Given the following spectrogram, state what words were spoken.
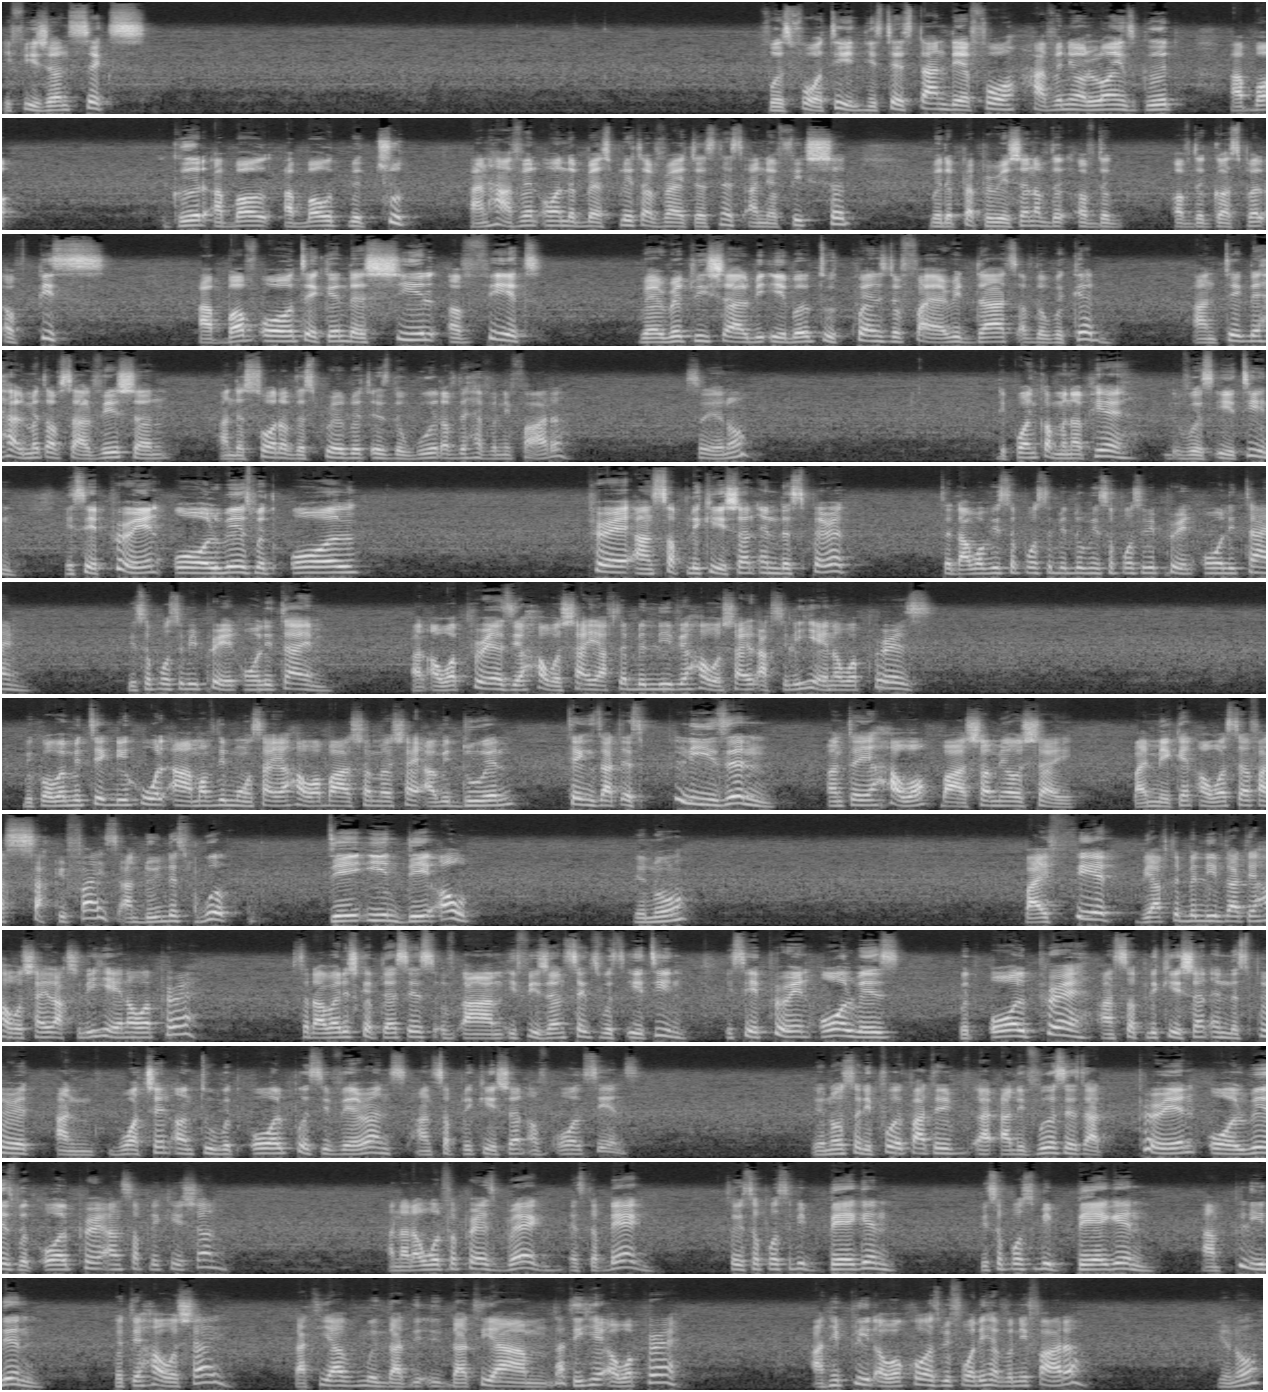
Ephesians 6 verse 14 he says stand therefore having your loins good about good about about with truth and having on the breastplate of righteousness and your feet shod with the preparation of the of the of the gospel of peace above all taking the shield of faith wherewith we shall be able to quench the fiery darts of the wicked, and take the helmet of salvation and the sword of the Spirit, which is the word of the Heavenly Father. So, you know, the point coming up here, verse 18, he say, praying always with all prayer and supplication in the Spirit. So that what we're supposed to be doing. We're supposed to be praying all the time. We're supposed to be praying all the time. And our prayers, Yahawashi, you have to believe Yahawashi is actually hearing our prayers. Because when we take the whole arm of the Most High Yahweh Ba'asham Shai, are we doing things that is pleasing unto Yahweh Ba'asham Shai by making ourselves a sacrifice and doing this work day in, day out. You know? By faith, we have to believe that Yahawashi is actually hearing our prayer. So that why the scripture says, um, Ephesians 6 verse 18, it says, praying always with all prayer and supplication in the spirit and watching unto with all perseverance and supplication of all saints. You know, so the fourth part of the, uh, the verse is that praying always with all prayer and supplication. Another word for prayer is beg, it's to beg. So you're supposed to be begging. You're supposed to be begging and pleading with your house that he have that that he um that he hear our prayer and he plead our cause before the heavenly father you know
